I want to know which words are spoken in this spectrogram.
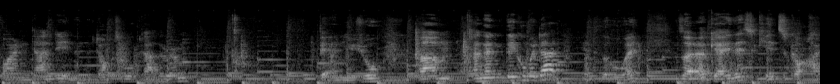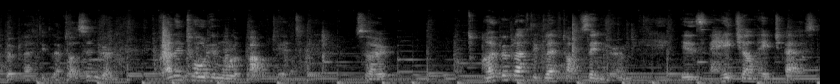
fine and dandy, and then the doctor walked out of the room. Bit unusual. Um, and then they called my dad into the hallway. I was like, okay, this kid's got hypoplastic left heart syndrome. And then told him all about it. So, hypoplastic left heart syndrome is HLHS.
